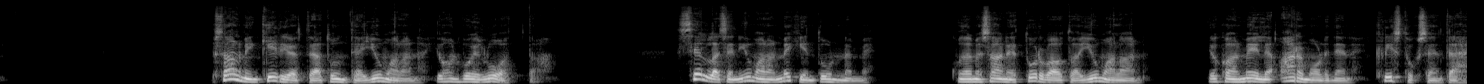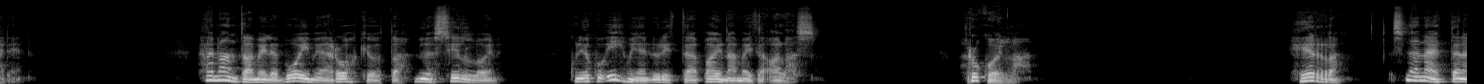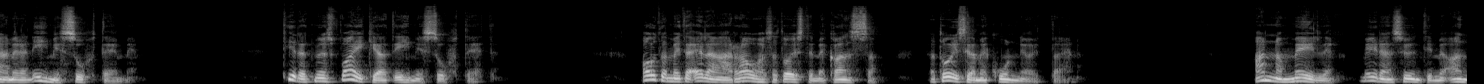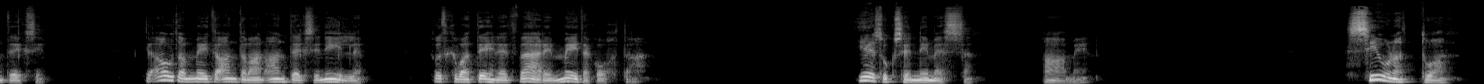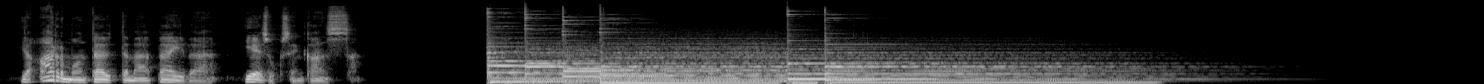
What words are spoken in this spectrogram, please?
Psalmin kirjoittaja tuntee Jumalan, johon voi luottaa. Sellaisen Jumalan mekin tunnemme, kun olemme saaneet turvautua Jumalaan, joka on meille armollinen Kristuksen tähden. Hän antaa meille voimia ja rohkeutta myös silloin, kun joku ihminen yrittää painaa meitä alas. Rukoillaan. Herra, sinä näet tänään meidän ihmissuhteemme. Tiedät myös vaikeat ihmissuhteet. Auta meitä elämään rauhassa toistemme kanssa ja toisiamme kunnioittaen. Anna meille meidän syntimme anteeksi ja auta meitä antamaan anteeksi niille, jotka ovat tehneet väärin meitä kohtaan. Jeesuksen nimessä. Aamen. Siunattua ja armon täyttämää päivää Jeesuksen kanssa.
